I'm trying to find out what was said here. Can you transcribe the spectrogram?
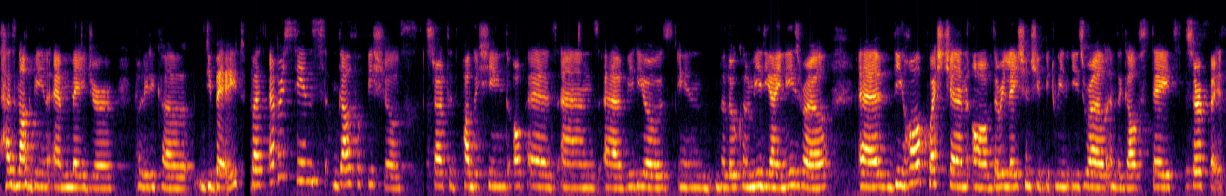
has not been a major political debate. But ever since Gulf officials started publishing op eds and uh, videos in the local media in Israel, uh, the whole question of the relationship between Israel and the Gulf states surfaced.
